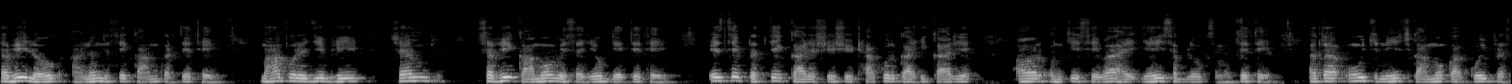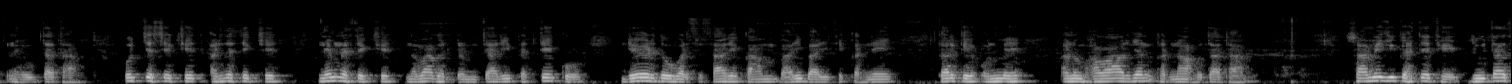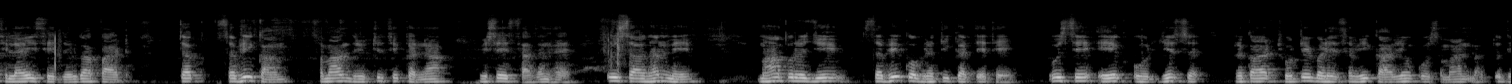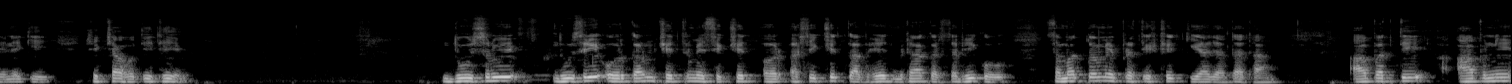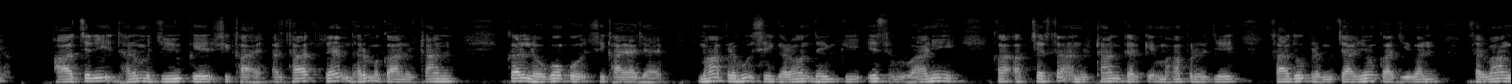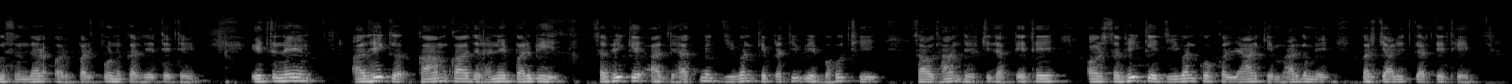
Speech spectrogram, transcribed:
सभी लोग आनंद से काम करते थे। महापुरुष जी भी स्वयं सभी कामों में सहयोग देते थे। इससे प्रत्येक कार्य श्री श्री ठाकुर का ही कार्य और उनकी सेवा है, यही सब लोग समझते थे। अतः ऊंच नीच कामों का कोई प्रश्न नहीं उठता था। उच्च शिक्षित अर्धशिक्षित निम्न शिक्षित, नवागत ब्रह्मचारी प्रत्येक को डेढ़ दो वर्ष सारे काम बारी बारी से करने, करके उनमें अनुभवार्जन करना होता था। स्वामी जी कहते थे, जूता सिलाई से दुर्गा पाठ तक सभी काम समान दृष्टि से करना विशेष साधन है। उस साधन में महापुरुष जी सभी को व्रति करते थे। उससे एक और जिस प्रकार छोटे बड़े सभी कार्यों को समान महत्व देने की शिक्षा होती थी दूसरी दूसरी ओर कर्म क्षेत्र में शिक्षित और अशिक्षित का भेद मिटाकर सभी को समत्व में प्रतिष्ठित किया जाता था। आपत्ति, आपने आचरी धर्म जीव के सिखाए, अर्थात स्वयं धर्म का अनुष्ठान कर लोगों को सिखाया जाए। महाप्रभु श्री गौरव देव की इस वाणी का अक्षरशः अनुष्ठान करके महापुरुष जी साधु ब्रह्मचारियों का जीवन सर्वांग सुंदर और परिपूर्ण कर देते थे। इतने अधिक कामकाज रहने पर भी सभी के आध्यात्मिक जीवन के प्रति वे बहुत ही सावधान दृष्टि रखते थे और सभी के जीवन को कल्याण के मार्ग में परिचालित करते थे।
